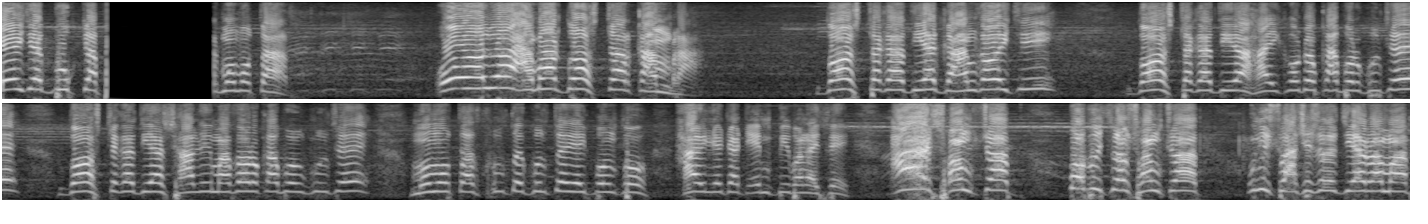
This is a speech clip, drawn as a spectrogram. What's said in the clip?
এই যে বুকটা মমতার। ও হলো আমার দশটার কামরা। দশ টাকা দিয়ে গান গাইছি, দশ টাকা দিয়ে হাইকোর্টও কাপড় খুলছে, দশ টাকা দিয়ে শালি মাদারও কাপড় খুলছে মমতাজ খুলতে খুলতে এই পর্যন্ত হাইলাইটেড এমপি বানাইছে। আর সংসদ, পবিত্র সংসদ, উনিশশো আশি সালে জিয়া রহমান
